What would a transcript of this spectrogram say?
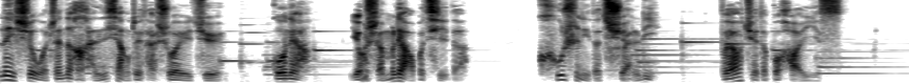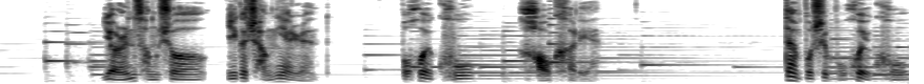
那时我真的很想对他说一句：“姑娘，有什么了不起的？哭是你的权利，不要觉得不好意思。”有人曾说，一个成年人不会哭，好可怜。但不是不会哭，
